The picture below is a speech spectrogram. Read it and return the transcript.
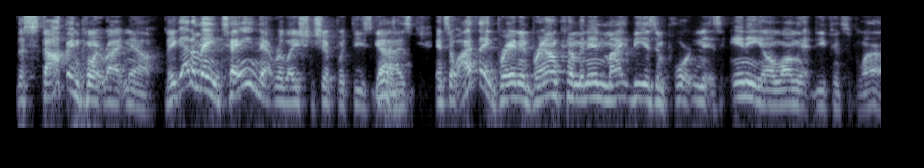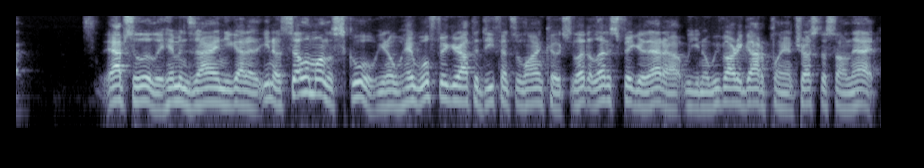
the stopping point right now. They got to maintain that relationship with these guys, yeah. and so I think Brandon Brown coming in might be as important as any along that defensive line. Absolutely, him and Zion, you got to you know sell them on the school. You know, hey, we'll figure out the defensive line coach. Let let us figure that out. You know, we've already got a plan. Trust us on that.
